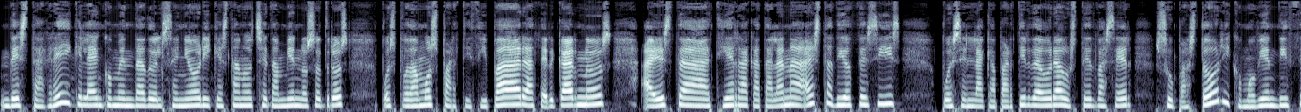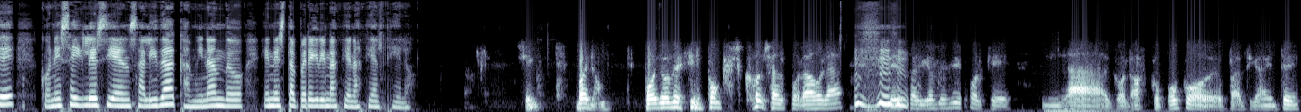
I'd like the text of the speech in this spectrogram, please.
de esta Grey que le ha encomendado el Señor y que esta noche también nosotros pues podamos participar, acercarnos a esta esta tierra catalana, a esta diócesis, pues en la que a partir de ahora usted va a ser su pastor y, como bien dice, con esa iglesia en salida, caminando en esta peregrinación hacia el cielo. Sí, bueno, puedo decir pocas cosas por ahora de esta diócesis porque la conozco poco, prácticamente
